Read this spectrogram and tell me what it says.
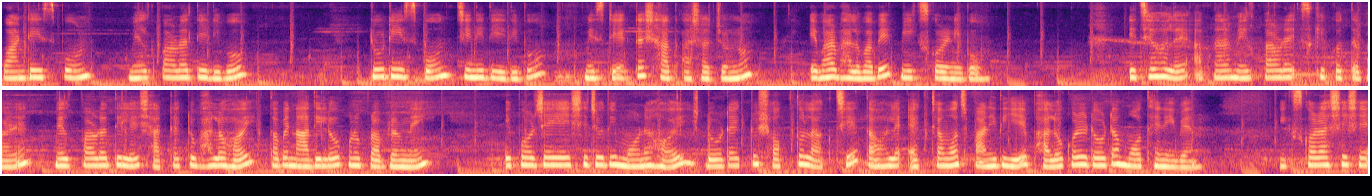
ওয়ান স্পুন মিল্ক পাউডার দিয়ে দিব। টু স্পুন চিনি দিয়ে দিব। মিষ্টি একটা স্বাদ আসার জন্য। এবার ভালোভাবে মিক্স করে নিব। ইচ্ছে হলে আপনারা মিল্ক পাউডার স্কিপ করতে পারেন। মিল্ক পাউডার দিলে স্বাদটা একটু ভালো হয়, তবে না দিলেও কোনো প্রবলেম নেই। এই পর্যায়ে এসে যদি মনে হয় ডোটা একটু শক্ত লাগছে, তাহলে এক চামচ পানি দিয়ে ভালো করে ডোটা মথে নেবেন। মিক্স করা শেষে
